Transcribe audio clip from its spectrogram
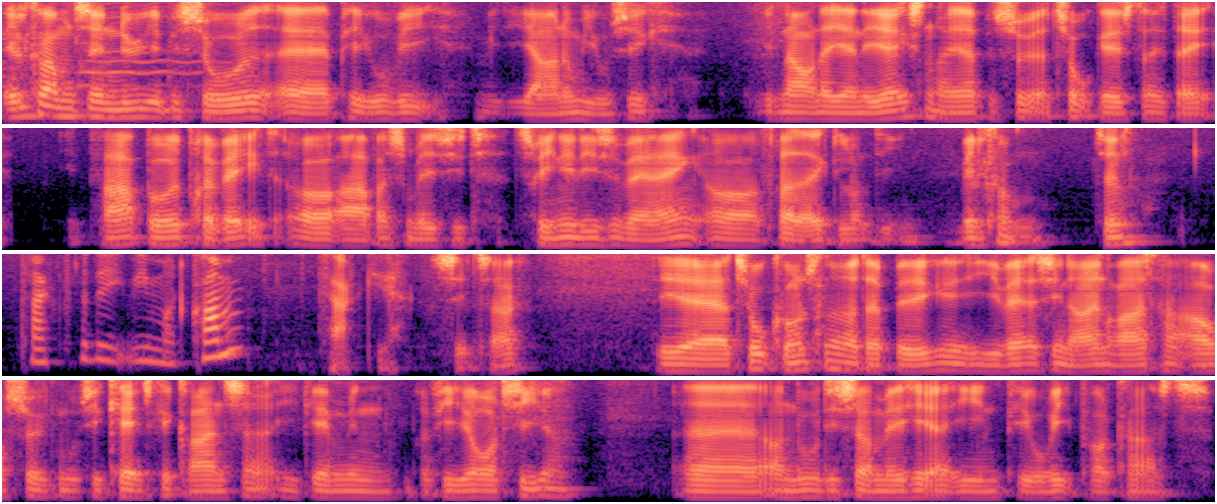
Velkommen til en ny episode af POV, Mediano Music. Mit navn er Jan Eriksen, og jeg besøger to gæster i dag et par, både privat og arbejdsmæssigt. Trine Lise Væring og Frederik Lundin. Velkommen til. Tak fordi vi måtte komme. Tak, ja. Selv tak. Det er to kunstnere, der begge i hver sin egen ret har afsøgt musikalske grænser igennem en fire årtier. Uh, og nu er de så med her i en POV-podcast.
